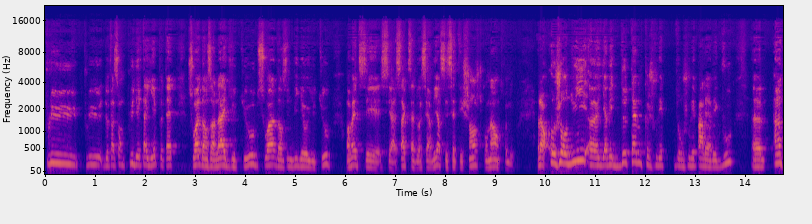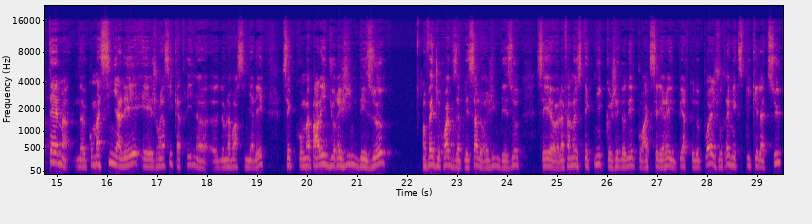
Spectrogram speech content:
plus, plus, de façon plus détaillée peut-être, soit dans un live YouTube, soit dans une vidéo YouTube. En fait, c'est à ça que ça doit servir, c'est cet échange qu'on a entre nous. Alors aujourd'hui, euh, il y avait deux thèmes que je voulais, dont je voulais parler avec vous. Euh, un thème euh, qu'on m'a signalé, et je remercie Catherine de me l'avoir signalé, c'est qu'on m'a parlé du régime des œufs. En fait, je crois que vous appelez ça le régime des œufs. C'est la fameuse technique que j'ai donnée pour accélérer une perte de poids je voudrais m'expliquer là-dessus.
